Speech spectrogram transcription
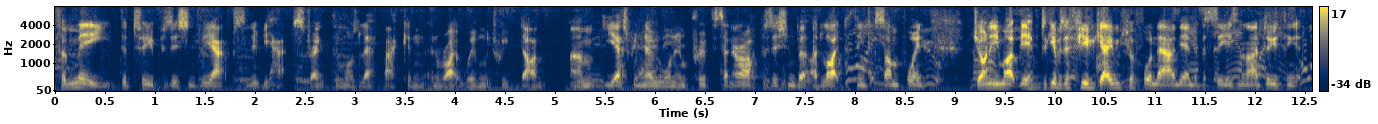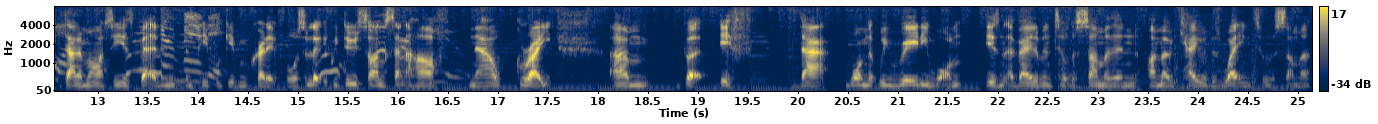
for me, the two positions we absolutely had to strengthen was left back and, and right wing, which we've done. Um, yes, we know we want to improve the centre half position, but I'd like to think at some point Johnny might be able to give us a few games before now and the end of the season. And I do think Dan Amartey is better than, than people give him credit for. So, look, if we do sign a centre half now, great. Um, but if that one that we really want isn't available until the summer, then I'm okay with us waiting till the summer.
